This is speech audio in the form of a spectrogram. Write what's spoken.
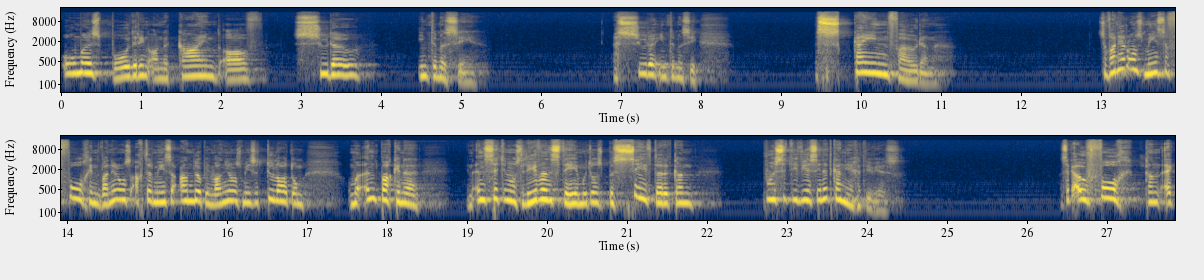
almost bordering on a kind of pseudo intimacy. A pseudo intimacy. skynverhouding. So wanneer ons mense volg en wanneer ons agter mense aanloop en wanneer ons mense toelaat om om 'n impak en 'n 'n insit in ons lewens te hê, moet ons besef dat dit kan positief wees en dit kan negatief wees. As ek ou volg, kan ek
